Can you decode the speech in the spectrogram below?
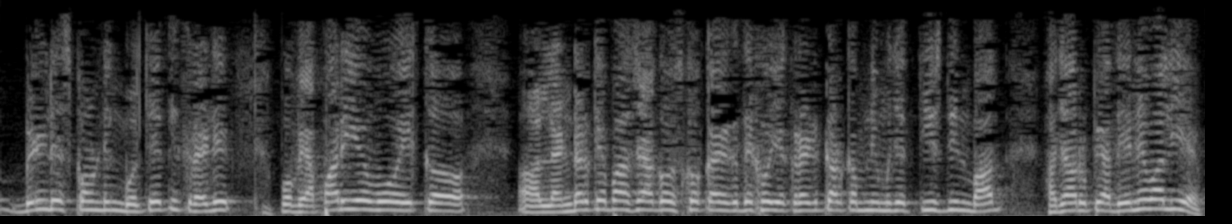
बिल डिस्काउंटिंग बोलती है कि क्रेडिट वो व्यापारी है, वो एक लेंडर के पास जाकर उसको कहे देखो ये क्रेडिट कार्ड कंपनी मुझे तीस दिन बाद हज़ार रुपया देने वाली है।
